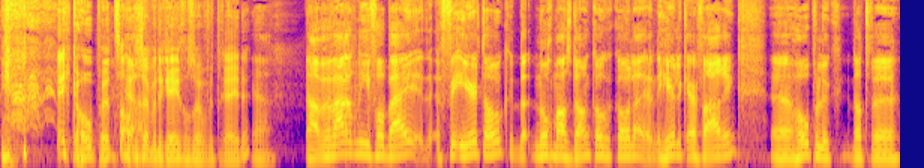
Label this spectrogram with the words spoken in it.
ik hoop het, anders Ja. hebben we de regels overtreden. Ja. Nou, we waren er in ieder geval bij. Vereerd ook. Nogmaals dank Coca-Cola. Een heerlijke ervaring. Eh, hopelijk dat we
